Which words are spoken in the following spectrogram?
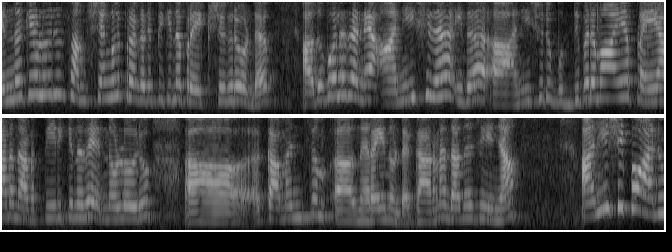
എന്നൊക്കെയുള്ള ഒരു സംശയങ്ങൾ പ്രകടിപ്പിക്കുന്ന പ്രേക്ഷകരുണ്ട്. അതുപോലെ തന്നെ അനീഷിന് ഇത് അനീഷ് ഒരു ബുദ്ധിപരമായ പ്ലേ ആണ് നടത്തിയിരിക്കുന്നത് എന്നുള്ള ഒരു കമന്റ്സും നിറയുന്നുണ്ട്. കാരണം എന്താണെന്ന് വെച്ച് കഴിഞ്ഞാൽ അനീഷ് ഇപ്പോൾ അനു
